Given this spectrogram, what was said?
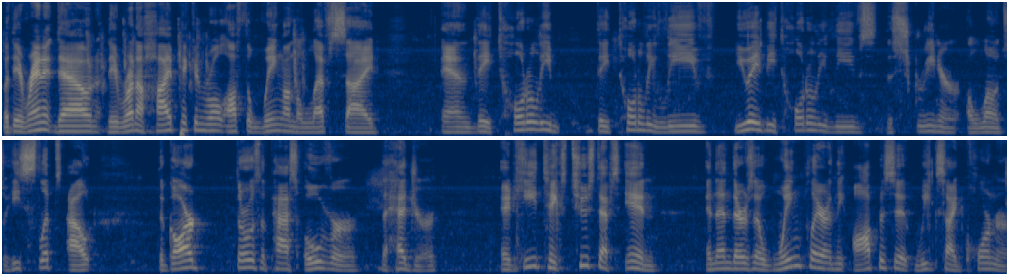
but they ran it down. They run a high pick and roll off the wing on the left side, and they totally they totally leave UAB totally leaves the screener alone. So he slips out. The guard throws the pass over the hedger, and he takes two steps in. And then there's a wing player in the opposite weak side corner,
